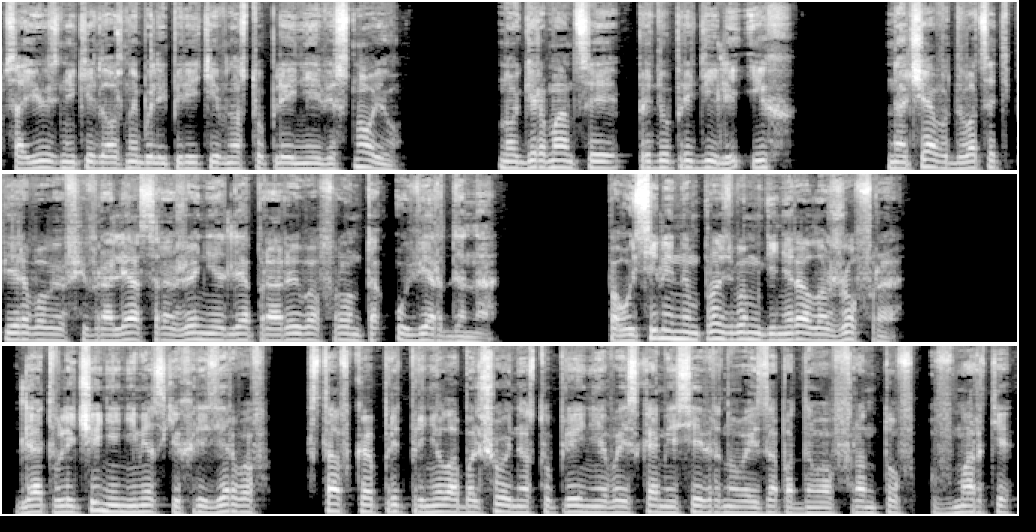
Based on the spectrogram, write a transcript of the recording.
Союзники должны были перейти в наступление весною, но германцы предупредили их, начав 21 февраля сражение для прорыва фронта у Вердена. По усиленным просьбам генерала Жофра, для отвлечения немецких резервов Ставка предприняла большое наступление войсками Северного и Западного фронтов в марте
